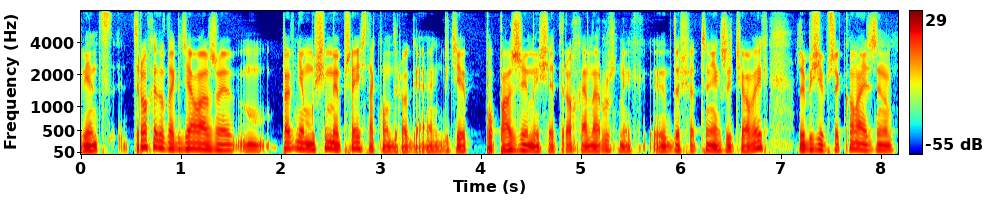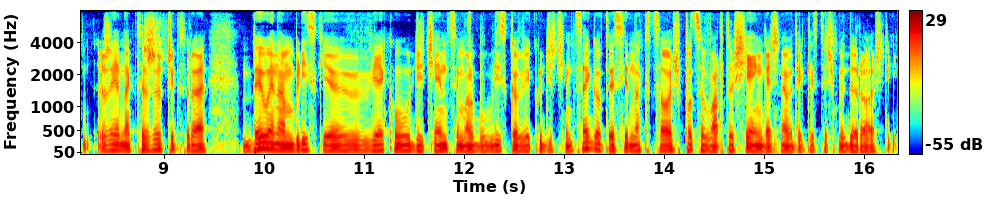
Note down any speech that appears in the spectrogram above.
Więc trochę to tak działa, że pewnie musimy przejść taką drogę, gdzie poparzymy się trochę na różnych doświadczeniach życiowych, żeby się przekonać, że, że jednak te rzeczy, które były nam bliskie w wieku dziecięcym albo blisko wieku dziecięcego, to jest jednak coś, po co warto sięgać, nawet jak jesteśmy dorośli,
